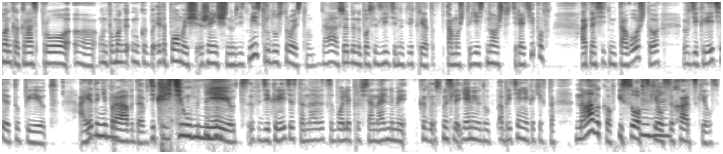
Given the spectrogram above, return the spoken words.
Он как раз про, э, он помогает, ну как бы это помощь женщинам с детьми с трудоустройством, да, особенно после длительных декретов, потому что есть множество стереотипов относительно того, что в декрете тупеют. А это неправда. В декрете умнеют, в декрете становятся более профессиональными. Как бы, в смысле, я имею в виду обретение каких-то навыков и soft skills, и hard skills,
